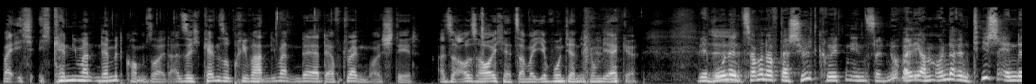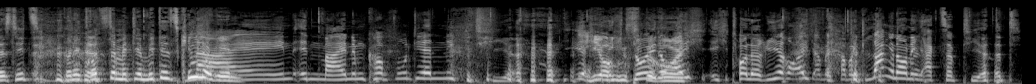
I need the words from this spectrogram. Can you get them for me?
Weil ich, ich kenne niemanden, der mitkommen sollte. Also ich kenne so privat niemanden, der, der auf Dragon Ball steht. Also außer euch jetzt, aber ihr wohnt ja nicht um die Ecke. Wir wohnen zusammen auf der Schildkröteninsel. Nur weil ihr am anderen Tischende sitzt, kann ich trotzdem mit dir mit ins Kino gehen. Nein, in meinem Kopf wohnt ihr nicht hier. ihr, Jungs, ich dulde euch, ich toleriere euch, aber ich habe euch lange noch nicht akzeptiert.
